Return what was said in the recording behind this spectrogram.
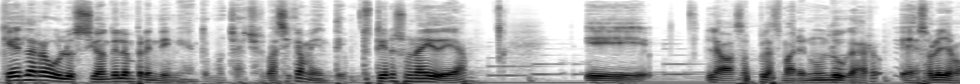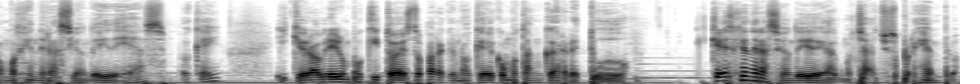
¿Qué es la revolución del emprendimiento, muchachos? Básicamente, tú tienes una idea, eh, la vas a plasmar en un lugar, eso le llamamos generación de ideas, ¿ok? Y quiero abrir un poquito esto para que no quede como tan carretudo. ¿Qué es generación de ideas, muchachos? Por ejemplo,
